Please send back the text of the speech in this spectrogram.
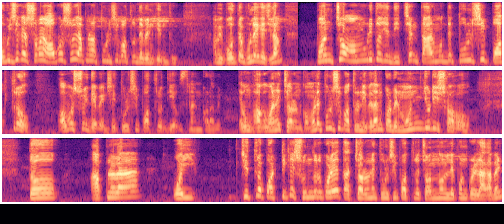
অভিষেকের সময় অবশ্যই আপনারা তুলসী পত্র দেবেন কিন্তু। আমি বলতে ভুলে গেছিলাম, পঞ্চ অমৃত যে দিচ্ছেন, তার মধ্যে তুলসী পত্র অবশ্যই দেবেন। সেই তুলসী পত্র দিয়েও স্নান করাবেন এবং ভগবানের চরণ কমলে তুলসী পত্র নিবেদন করবেন মঞ্জুরি সহ। তো আপনারা ওই চিত্রপটটিকে সুন্দর করে তার চরণে তুলসীপত্র, চন্দন লেপন করে লাগাবেন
